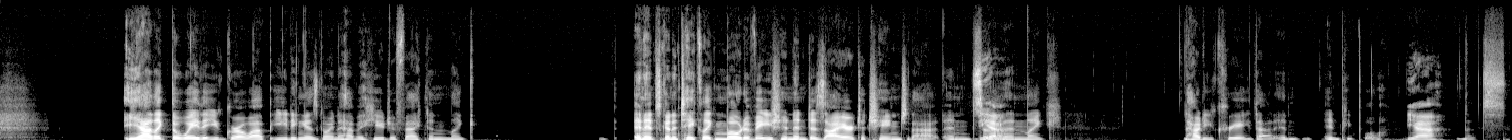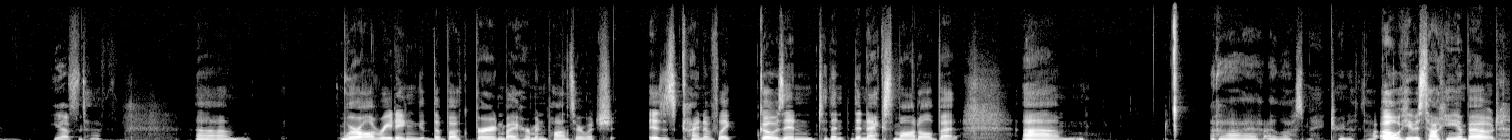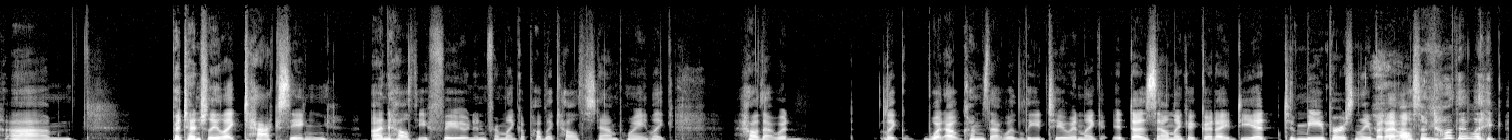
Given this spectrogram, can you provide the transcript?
yeah, like the way that you grow up eating is going to have a huge effect and like and it's going to take like motivation and desire to change that. And so Yeah. then like how do you create that in in people? Yeah. That's Yep. stuff. Um, we're all reading the book Burn by Herman Pontzer, which is kind of like goes into the the next model, but um, uh, I lost my train of thought. Oh, he was talking about um, potentially like taxing unhealthy food, and from like a public health standpoint, like how that would like what outcomes that would lead to and like it does sound like a good idea to me personally but i also know that like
